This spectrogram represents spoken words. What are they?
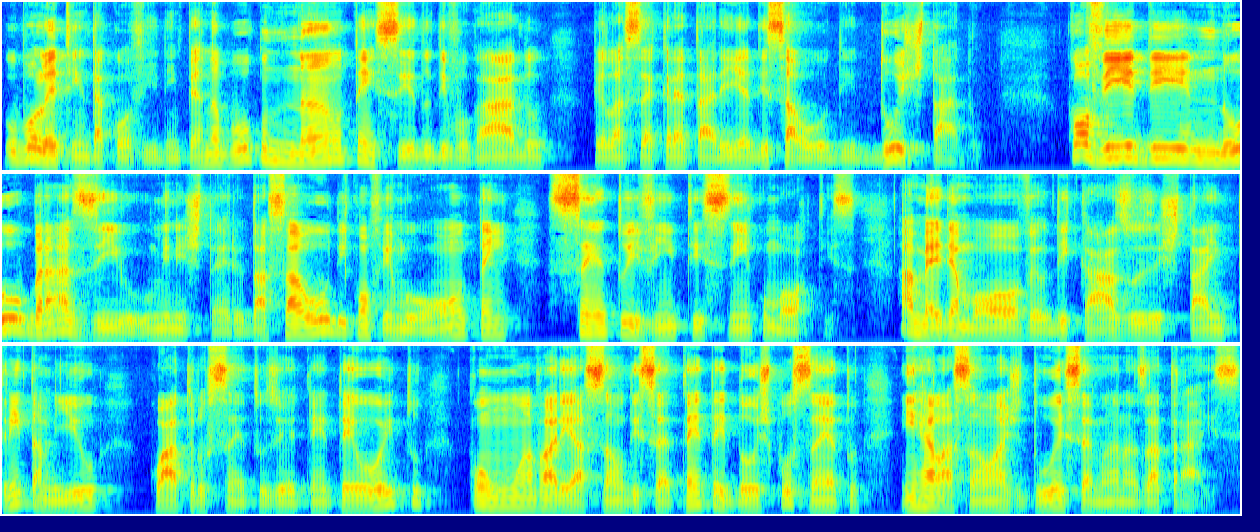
O boletim da Covid em Pernambuco não tem sido divulgado pela Secretaria de Saúde do Estado. Covid no Brasil. O Ministério da Saúde confirmou ontem 125 mortes. A média móvel de casos está em 30.488, com uma variação de 72% em relação às duas semanas atrás.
